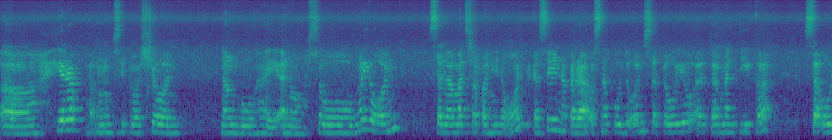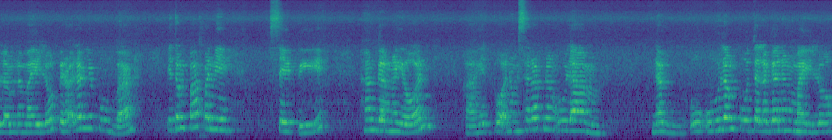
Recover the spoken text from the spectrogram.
ah, hirap ang sitwasyon ng buhay. Ano, so ngayon, salamat sa Panginoon kasi nakaraos na po doon sa toyo at ah, mantika sa ulam na Milo. Pero alam niyo po ba, itong papa ni Sepi, hanggang ngayon, kahit po anong sarap ng ulam, nag-uulam po talaga ng Milo.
